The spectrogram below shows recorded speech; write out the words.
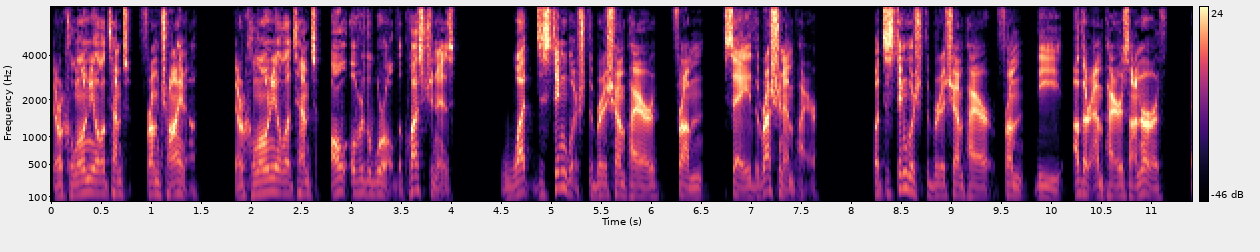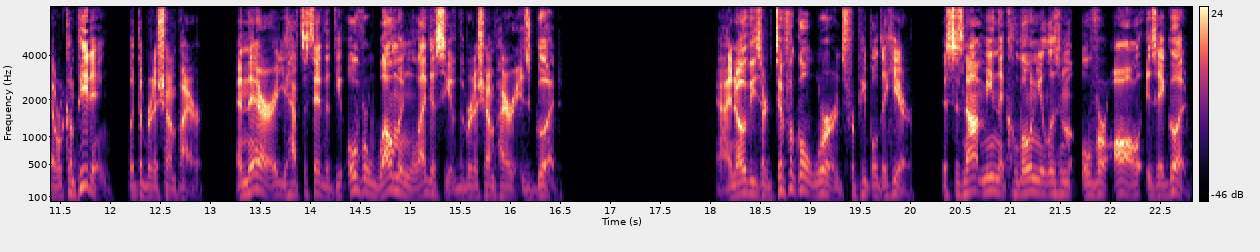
There were colonial attempts from China. There are colonial attempts all over the world. The question is, what distinguished the British Empire from, say, the Russian Empire? What distinguished the British Empire from the other empires on earth that were competing with the British Empire And there you have to say that the overwhelming legacy of the British Empire is good. I know these are difficult words for people to hear. This does not mean that colonialism overall is a good.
